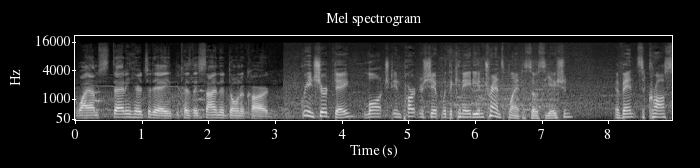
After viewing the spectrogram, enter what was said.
why I'm standing here today because they signed their donor card. Green Shirt Day, launched in partnership with the Canadian Transplant Association, events across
